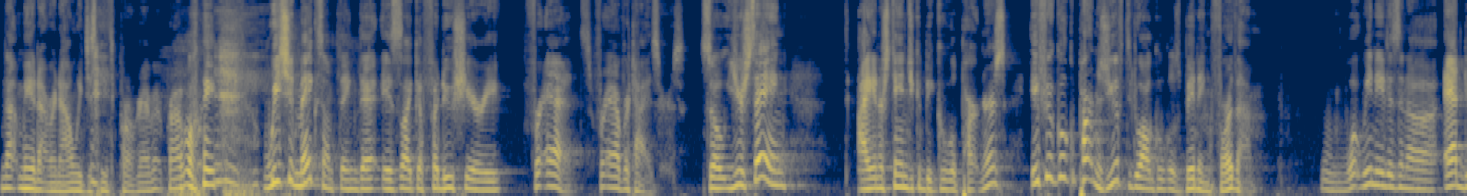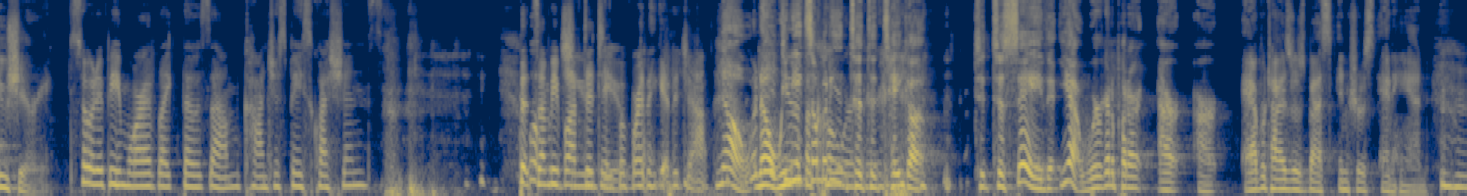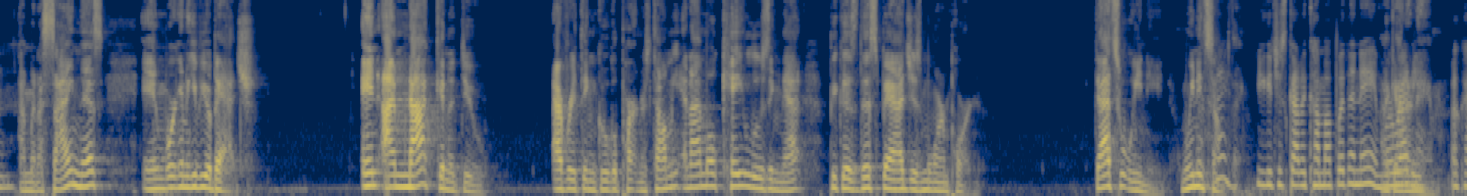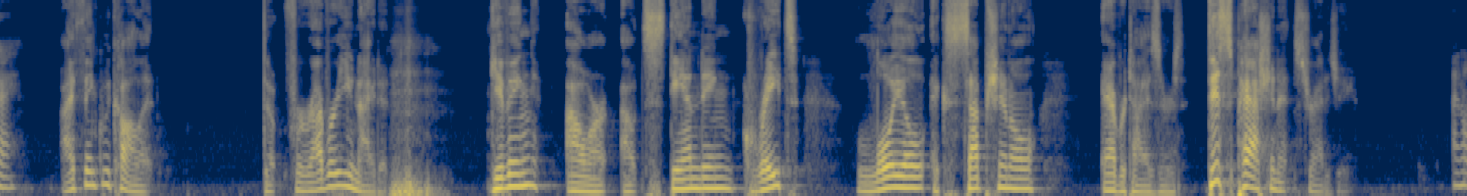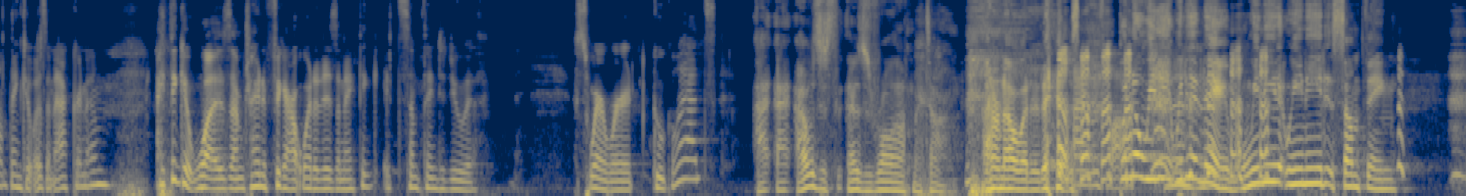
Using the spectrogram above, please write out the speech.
Not me, not right now. We just need to program it. Probably, we should make something that is like a fiduciary for ads for advertisers. So you're saying, I understand you could be Google partners. If you're Google partners, you have to do all Google's bidding for them. What we need is an uh, adduciary. So would it be more of like those um, conscious-based questions that What some people have you to take before they get a job? No, no, we need somebody to, to take a to, to say that yeah, we're gonna put our our, our advertisers' best interest at hand. Mm-hmm. I'm gonna sign this, and we're gonna give you a badge. And I'm not gonna do everything Google partners tell me, and I'm okay losing that because this badge is more important. That's what we need. We need something. You just got to come up with a name. We're got a ready. name. Okay. I think we call it the Forever United, giving our outstanding, great, loyal, exceptional advertisers. Dispassionate strategy. I don't think it was an acronym. I think it was. I'm trying to figure out what it is, and I think it's something to do with swear word Google Ads. I, I, I was just I was just rolling off my tongue. I don't know what it is. But no, we need we need a name. We need we need something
